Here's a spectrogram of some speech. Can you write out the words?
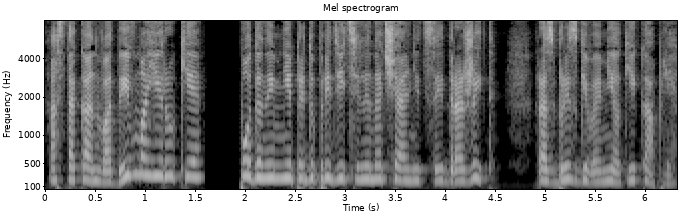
А стакан воды в моей руке, поданный мне предупредительной начальницей, дрожит, разбрызгивая мелкие капли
